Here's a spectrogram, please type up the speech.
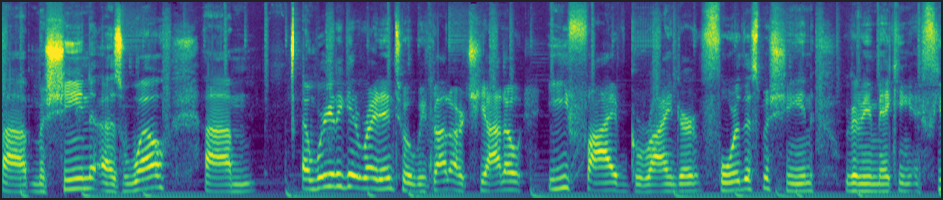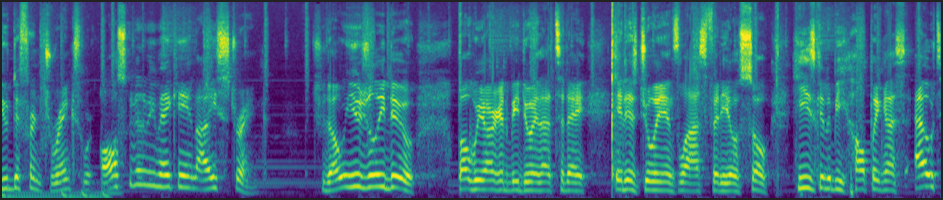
uh, machine as well. Um, and we're gonna get right into it. We've got our Ceado E5 grinder for this machine. We're gonna be making a few different drinks. We're also gonna be making an ice drink which we don't usually do, but we are gonna be doing that today. It is Julian's last video, so he's gonna be helping us out.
